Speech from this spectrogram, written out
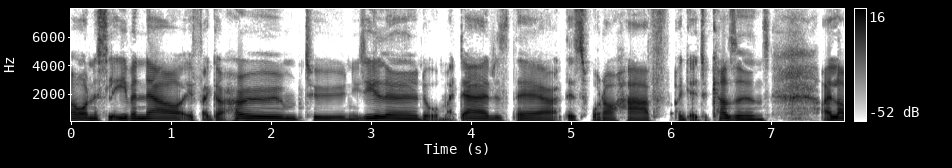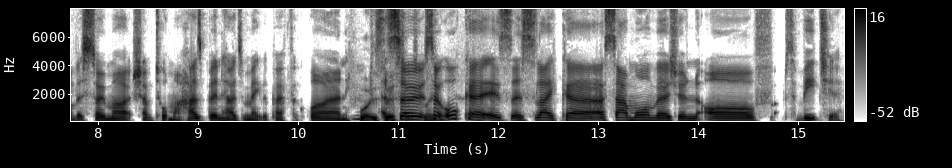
Honestly, even now, if I go home to New Zealand or my dad is there, that's what I'll have. I go to cousins. I love it so much. I've taught my husband how to make the perfect one. What is this? So, Explain. so oka is is like a, a Samoan version of ceviche,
